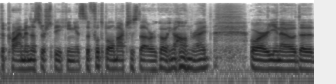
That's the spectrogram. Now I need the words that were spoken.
the prime minister speaking; it's the football matches that are going on, right? Or you know the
